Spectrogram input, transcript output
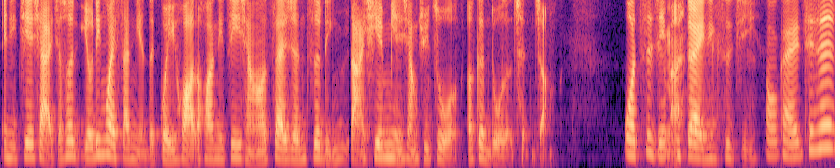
哎，你接下来假设有另外三年的规划的话，你自己想要在人资领域哪一些面向去做呃更多的成长？我自己嘛，对你自己，OK，其实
